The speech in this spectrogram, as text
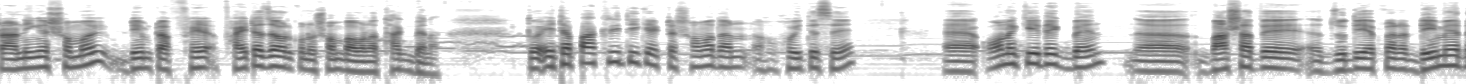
ট্রানিংয়ের সময় ডিমটা ফাইটা যাওয়ার কোনো সম্ভাবনা থাকবে না। তো এটা প্রাকৃতিক একটা সমাধান হইতেছে। অনেকেই দেখবেন বাসাতে যদি আপনারা ডিমের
